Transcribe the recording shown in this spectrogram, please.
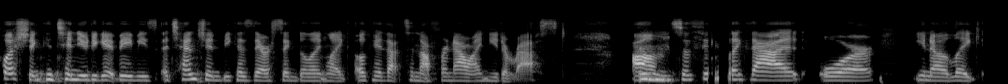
push and continue to get baby's attention because they're signaling like, okay, that's enough for now. I need a rest. Um, mm-hmm. So things like that, or, you know, like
